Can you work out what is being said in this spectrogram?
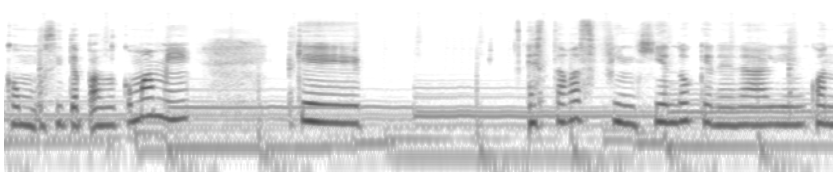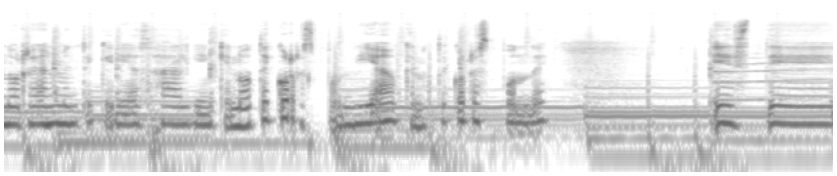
como si te pasó como a mí, que estabas fingiendo querer a alguien cuando realmente querías a alguien que no te correspondía o que no te corresponde, este,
